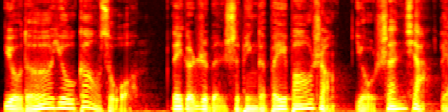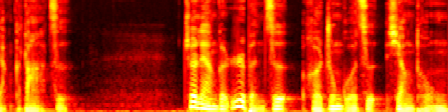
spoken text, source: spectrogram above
有德又告诉我，那个日本士兵的背包上有“山下”两个大字。这两个日本字和中国字相同。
